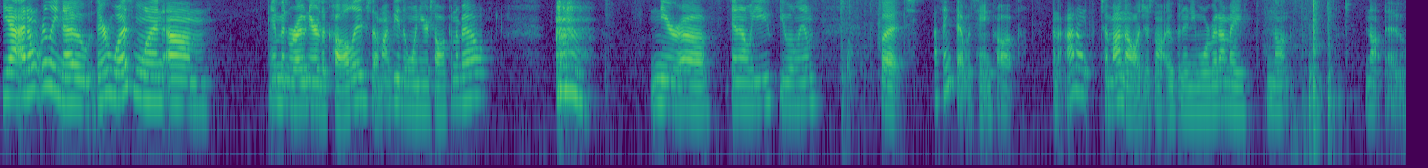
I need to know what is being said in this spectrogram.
Yeah, I don't really know. There was one um, in Monroe near the college. That might be the one you're talking about. near uh, NLU, ULM. But I think that was Hancock. And I don't, to my knowledge, it's not open anymore, but I may not, not know.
